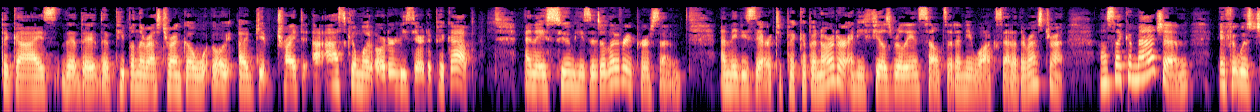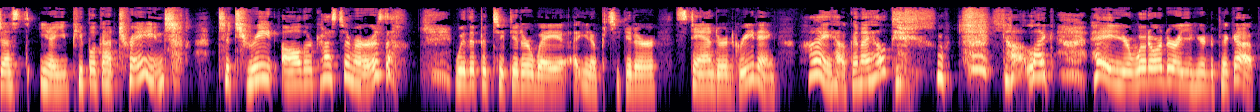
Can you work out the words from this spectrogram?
the guys, the, the, the people in the restaurant go, uh, give, try to ask him what order he's there to pick up. And they assume he's a delivery person and that he's there to pick up an order and he feels really insulted and he walks out of the restaurant. I was like, imagine if it was just, you know, you, people got trained to treat all their customers with a particular way, uh, you know, particular standard greeting. Hi, how can I help you? Not like, hey, your what order are you here to pick up?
